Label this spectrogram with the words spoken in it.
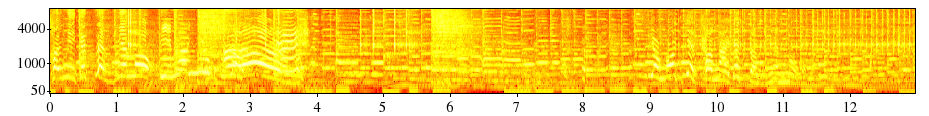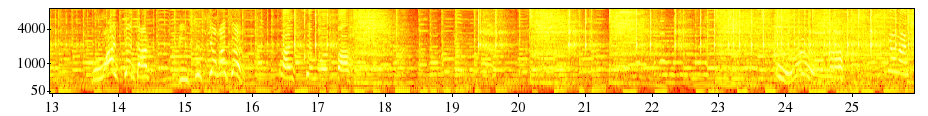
穿你的真面目，别莫有人。让我揭穿你的真面目，我爱简单，你是小爱正，爱亲吻吧。嗯，杨兰姐，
